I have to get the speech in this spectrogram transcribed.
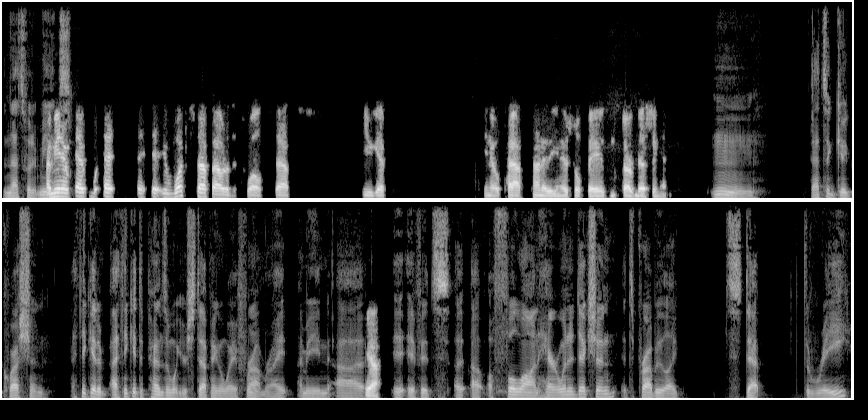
then that's what it means. I mean, at, at, at, what step out of the twelve steps do you get, you know, past kind of the initial phase and start missing it? Hmm, that's a good question. I think it. I think it depends on what you're stepping away from, right? I mean, uh, yeah. If it's a, a full on heroin addiction, it's probably like step three.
